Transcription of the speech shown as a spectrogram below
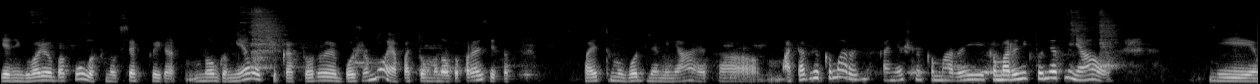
Я не говорю об акулах, но всякой много мелочи, которые, боже мой, а потом много паразитов. Поэтому вот для меня это... А также комары, конечно, комары. Комары никто не отменял. И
